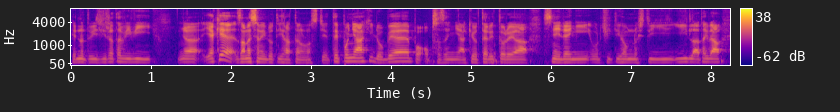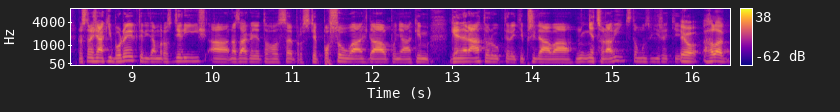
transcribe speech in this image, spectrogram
jednotlivé zvířata vyvíjí, jak je zanesený do té hratelnosti? Ty po nějaký době, po obsazení nějakého teritoria, snědení určitého množství jídla a tak dále, dostaneš nějaký body, který tam rozdělíš a na základě toho se prostě posouváš dál po nějakým generátoru, který ti přidává něco navíc tomu zvířeti? Jo, hele,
